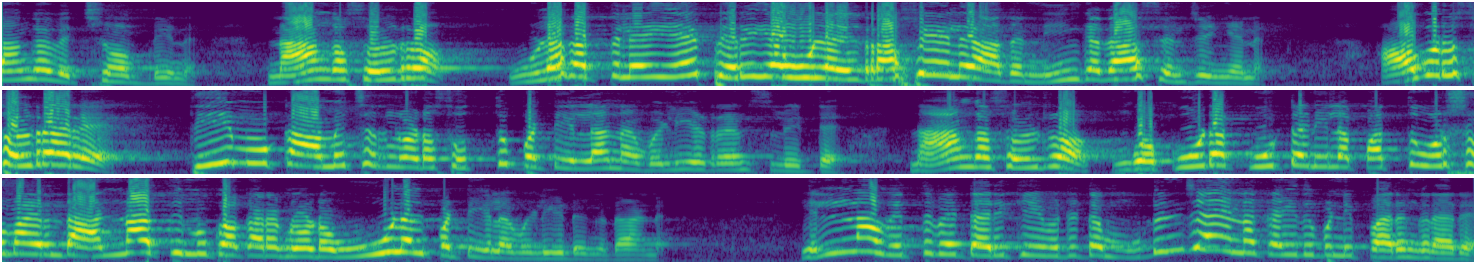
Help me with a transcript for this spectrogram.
தாங்க வச்சோம் அப்படின்னு. நாங்க சொல்றோம் உலகத்திலேயே பெரிய ஊழல் ரஃபேலு அதை நீங்க தான் செஞ்சீங்கன்னு. அவரு சொல்றாரு திமுக அமைச்சர்களோட சொத்து பட்டியலாம் நான் வெளியிடுறேன்னு சொல்லிட்டு. நாங்க சொல்றோம் உங்க கூட கூட்டணியில பத்து வருஷமா இருந்த அண்ணா திமுக காரங்களோட ஊழல் பட்டியலை வெளியிடுங்கடான்னு. எல்லாம் வெத்து வெட்டு அறிக்கையை விட்டுட்டு முடிஞ்சா என்ன கைது பண்ணி பாருங்கிறாரு.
